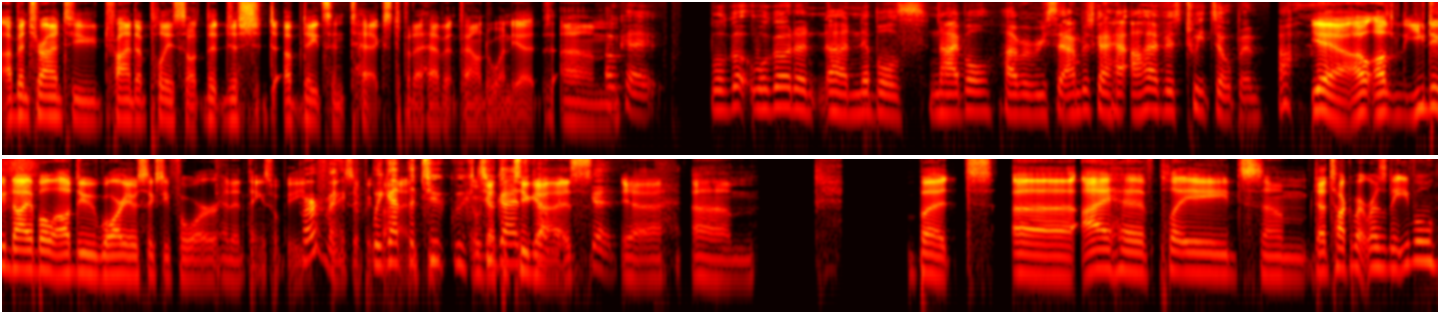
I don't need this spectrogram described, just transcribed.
I've been trying to find a place that just updates in text, but I haven't found one yet. Um, Okay. We'll go. We'll go to uh, Nibbles, Nibble, however you say. I'm just gonna. Ha- I'll have his tweets open. Yeah, I'll, I'll you do Nibel, I'll do Wario sixty four, and then things will be Perfect. will be We got the two- we- two got the two guys guys. Good. Yeah. Um, but uh, I have played some. Did I talk about Resident Evil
